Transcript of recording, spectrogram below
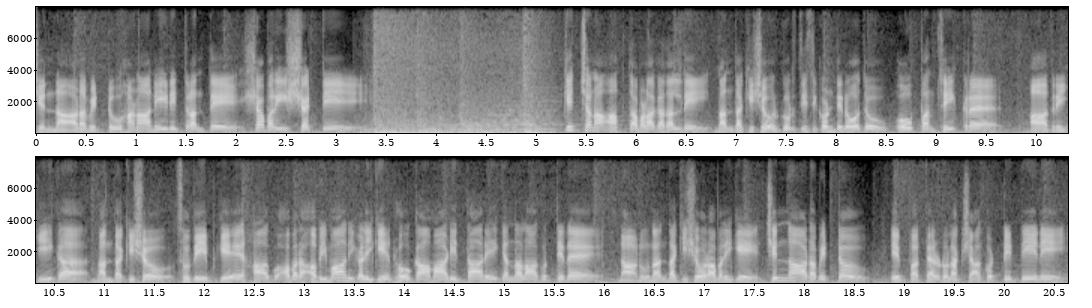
ಚಿನ್ನ ಅಡವಿಟ್ಟು ಹಣ ನೀಡಿದ್ರಂತೆ ಶಬರಿ ಶೆಟ್ಟಿ. ಕಿಚ್ಚನ ಆಪ್ತ ಬಳಗದಲ್ಲಿ ನಂದಕಿಶೋರ್ ಗುರುತಿಸಿಕೊಂಡಿರೋದು ಓಪನ್ ಸೀಕ್ರೆಟ್. ಆದ್ರೆ ಈಗ ನಂದಕಿಶೋರ್, ಸುದೀಪ್ಗೆ ಹಾಗೂ ಅವರ ಅಭಿಮಾನಿಗಳಿಗೆ ಧೋಕಾ ಮಾಡಿದ್ದಾರೆ ಎನ್ನಲಾಗುತ್ತಿದೆ. ನಾನು ನಂದಕಿಶೋರ್ ಅವರಿಗೆ ಚಿನ್ನ ಆಡಬಿಟ್ಟು ಇಪ್ಪತ್ತೆರಡು ಲಕ್ಷ ಕೊಟ್ಟಿದ್ದೀನಿ.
